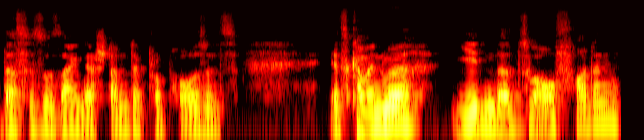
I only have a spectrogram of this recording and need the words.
das ist sozusagen der Stand der Proposals. Jetzt kann man nur jeden dazu auffordern,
